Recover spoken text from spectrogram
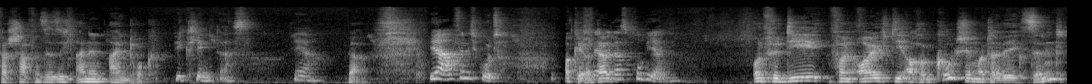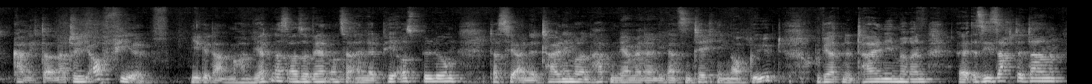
verschaffen Sie sich einen Eindruck. Wie klingt das? Ja. Ja. Ja, finde ich gut. Okay, ich und, werde dann, das probieren. und für die von euch, die auch im Coaching unterwegs sind, kann ich da natürlich auch viel mir Gedanken machen. Wir hatten das also während unserer NLP-Ausbildung, dass wir eine Teilnehmerin hatten, wir haben ja dann die ganzen Techniken auch geübt, und wir hatten eine Teilnehmerin, äh, sie sagte dann,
